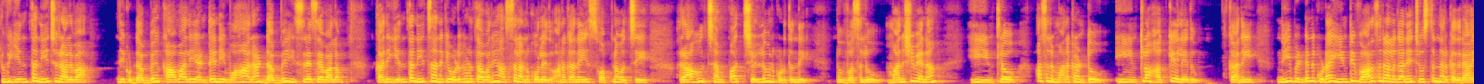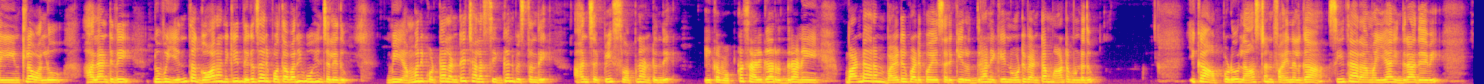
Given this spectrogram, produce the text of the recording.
నువ్వు ఇంత నీచురాలువా? నీకు డబ్బే కావాలి అంటే నీ మొహాన డబ్బే ఇసిరేసేవాళ్ళం కానీ ఎంత నీచానికి ఒడిగడతావని అస్సలు అనుకోలేదు. అనగానే స్వప్న వచ్చి రాహుల్ చంప చెల్లుమని కొడుతుంది. నువ్వు అసలు మనిషివేనా? ఈ ఇంట్లో అసలు మనకంటూ ఈ ఇంట్లో హక్కే లేదు. కానీ నీ బిడ్డను కూడా ఇంటి వారసురాలుగానే చూస్తున్నారు కదరా ఈ ఇంట్లో వాళ్ళు. అలాంటిది నువ్వు ఎంత ఘోరానికి దిగజారిపోతావని ఊహించలేదు. మీ అమ్మని కొట్టాలంటే చాలా సిగ్గనిపిస్తుంది అని చెప్పి స్వప్న అంటుంది. ఇక ఒక్కసారిగా రుద్రాణి బండారం బయటకు పడిపోయేసరికి రుద్రానికి నోటి వెంట మాట ఉండదు. ఇక అప్పుడు లాస్ట్ అండ్ ఫైనల్గా సీతారామయ్య ఇందిరాదేవి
